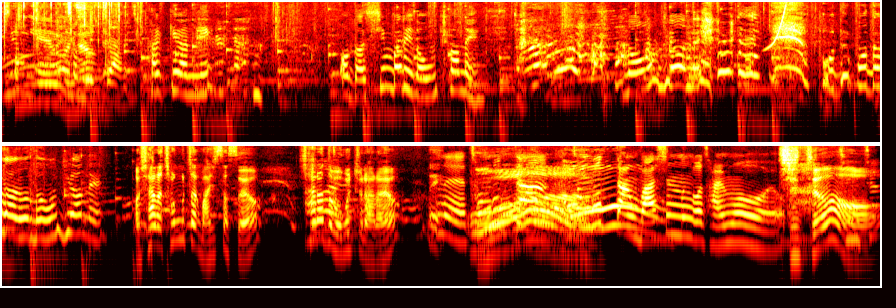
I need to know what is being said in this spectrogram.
선물 그냥. 갈게 언니. 어, 나 신발이 너무 편해. 너무 편해. 보드보드가고 너무 편해. 어, 샤라 청국장 맛있었어요? 샤라도 먹을 줄 알아요? 네, 네 청국장, 청국장 맛있는 거 잘 먹어요. 진짜? 진짜?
